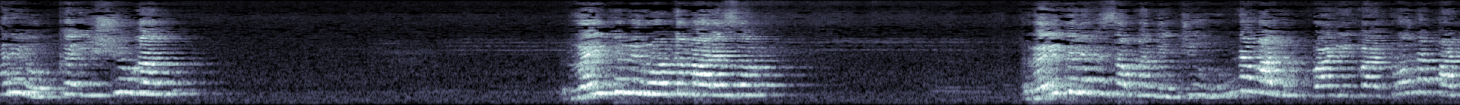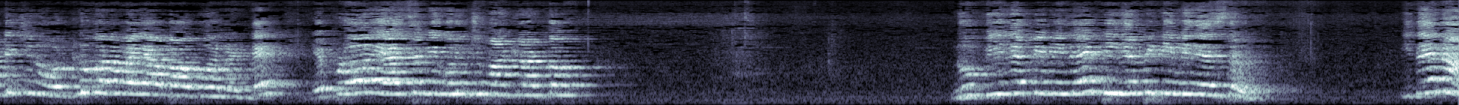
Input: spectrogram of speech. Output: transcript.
అని ఒక్క ఇష్యూ కాదు. రైతుని రోడ్డు మారేసాం రైతులకు సంబంధించి ఉన్న వాళ్ళు వాళ్ళు వాటి రోజున పండించిన ఒడ్లు కొనవయ్యా బాబు అని అంటే ఎప్పుడో యాసంగి గురించి మాట్లాడతాం నువ్వు బీజేపీ మీదే బీజేపీ నీ మీద వేస్తాడు ఇదేనా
